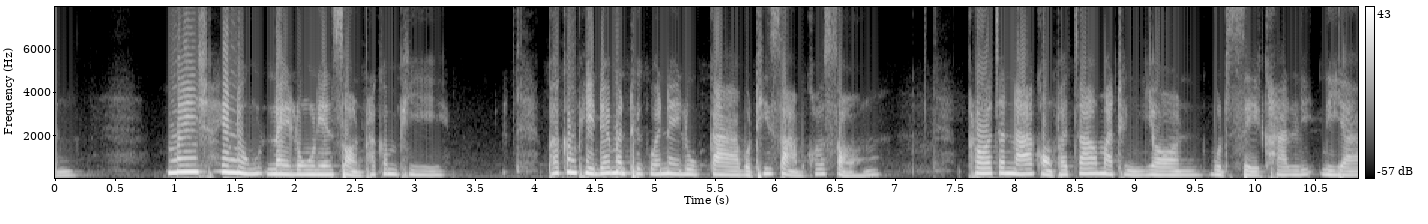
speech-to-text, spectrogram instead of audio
ง ไม่ใช่ในโรงเรียนสอนพระคัมภีร์ พระคัมภีร์ได้บันทึกไว้ในลูกาบทที่3ข้อ2พระวจนะของพระเจ้ามาถึงยอนบุตรเสคาลิยา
